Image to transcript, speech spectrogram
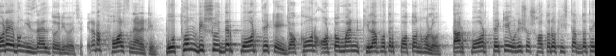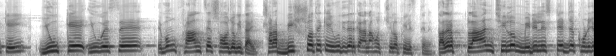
করে এবং ইসরায়েল তৈরি হয়েছে। এটা একটা ফলস ন্যারেটিভ প্রথম বিশ্বযুদ্ধের পর থেকেই, যখন অটোম্যান খিলাফতের পতন হলো, তারপর থেকেই উনিশশো সতেরো খ্রিস্টাব্দ থেকেই ইউকে ইউএসএ এবং ফ্রান্সের সহযোগিতায় সারা বিশ্ব থেকে ইহুদিদেরকে আনা হচ্ছিল ফিলিস্তিনে। তাদের প্ল্যান ছিল মিডিল ইস্টের যে খনিজ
